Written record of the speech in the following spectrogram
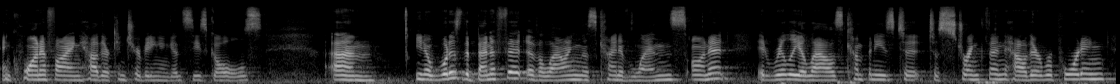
and quantifying how they're contributing against these goals? Um, you know, what is the benefit of allowing this kind of lens on it? It really allows companies to, to strengthen how they're reporting.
